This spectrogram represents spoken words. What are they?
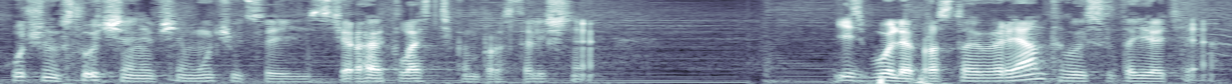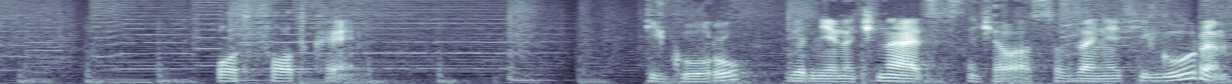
В худшем случае они вообще мучаются и стирают ластиком просто лишнее. Есть более простой вариант, вы создаете под фоткой фигуру, вернее начинается сначала создание фигуры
